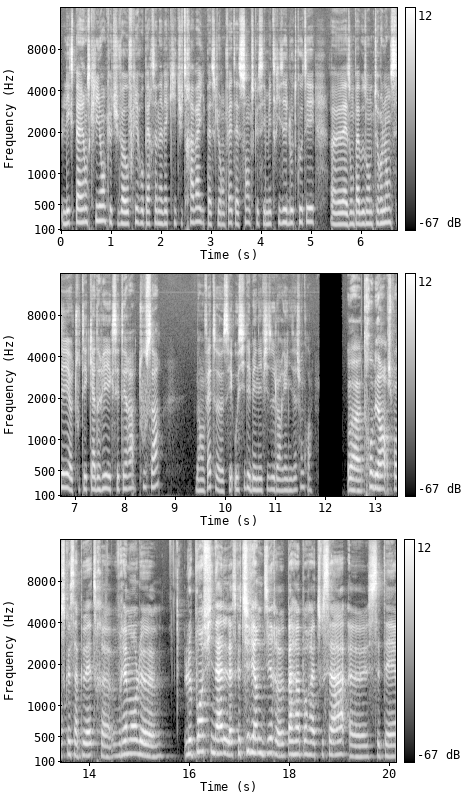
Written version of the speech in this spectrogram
l'expérience client que tu vas offrir aux personnes avec qui tu travailles, parce qu'en fait, elles sentent que c'est maîtrisé de l'autre côté, euh, elles n'ont pas besoin de te relancer, tout est cadré, etc. Tout ça, ben en fait, c'est aussi des bénéfices de l'organisation, quoi. Trop bien. Je pense que ça peut être euh, vraiment le, point final, là, ce que tu viens de dire euh, par rapport à tout ça. Euh, c'était.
